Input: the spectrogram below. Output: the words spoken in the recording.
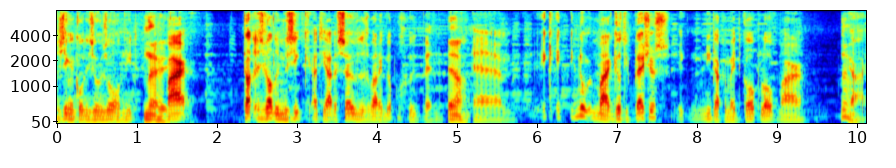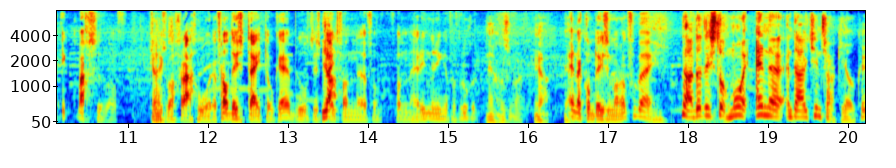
zingen kon hij sowieso al niet. nee. Maar dat is wel de muziek uit de jaren 70 waar ik mee opgegroeid ben. ja. Ehm, ik, ik, ik noem het maar guilty pleasures. Ik, niet dat ik ermee te koop loop, maar Ja. ja. ik mag ze wel Kijk. soms wel graag horen. Vooral deze tijd ook. Hè? Ik bedoel, het is Ja. tijd van, eh, van, van herinneringen van vroeger. Ja, dat is waar. Ja, ja. En daar komt deze man ook voorbij. Nou, dat is toch mooi. En eh, een duitje in het zakje ook, hè?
